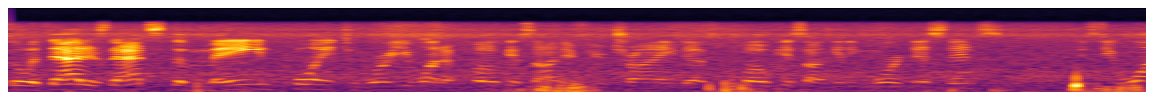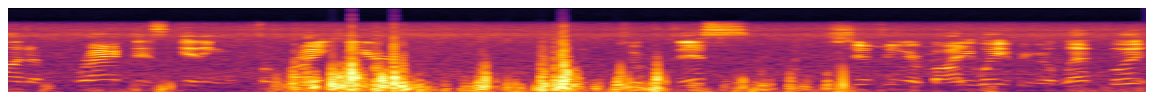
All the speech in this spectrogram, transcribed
So with that is that's the main point to where you want to focus on if you're trying to focus on getting more distance. Is you want to practice getting from right here to this, shifting your body weight from your left foot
